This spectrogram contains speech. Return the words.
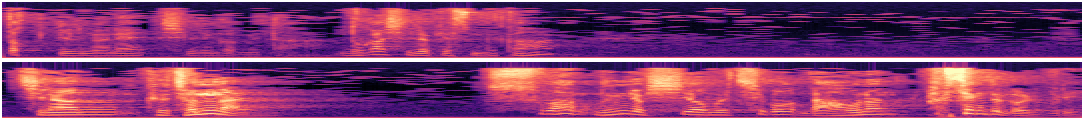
떡 일면에 실린 겁니다. 누가 실렸겠습니까? 지난 그 전날 수학 능력 시험을 치고 나오는 학생들 얼굴이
